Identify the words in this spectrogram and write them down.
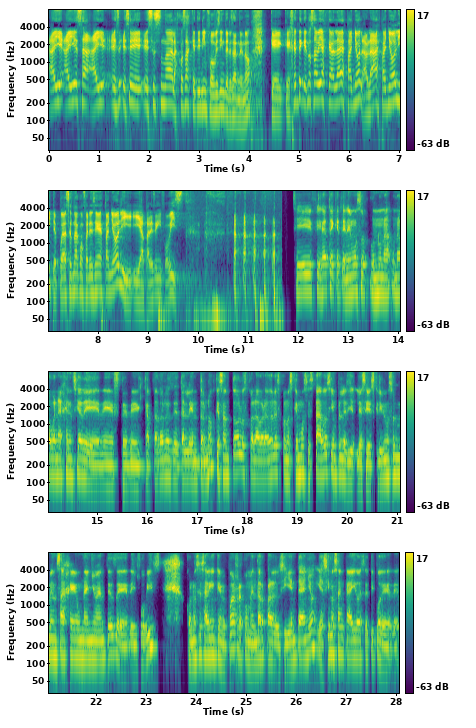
hay, esa, hay ese, esa es una de las cosas que tiene Infobis interesante, ¿no? Que, gente que no sabías que hablaba español, hablaba español y te puede hacer una conferencia en español y, y aparece en Infobis. Sí, fíjate que tenemos una, buena agencia de, este, de captadores de talento, ¿no? Que son todos los colaboradores con los que hemos estado. Siempre les, escribimos un mensaje un año antes de, de, Infobis. ¿Conoces a alguien que me puedas recomendar para el siguiente año? Y así nos han caído ese tipo de,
